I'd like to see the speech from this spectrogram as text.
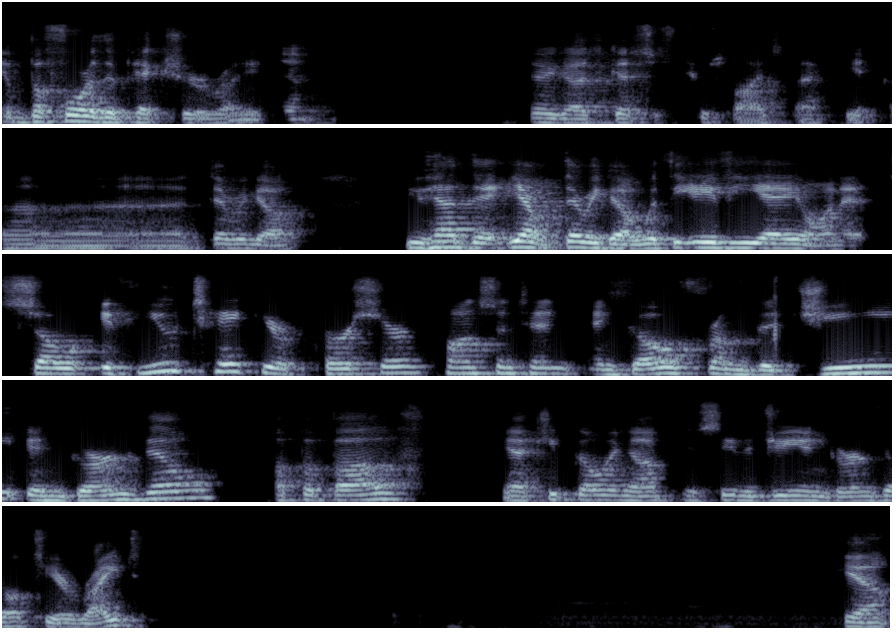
Uh, before the picture, right? Yeah. There you go. I guess it's two slides back. Uh, there we go. You had the, yeah, there we go, with the AVA on it. So if you take your cursor, Konstantin, and go from the G in Guerneville up above, yeah, keep going up. You see the G in Guerneville to your right. Yeah,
